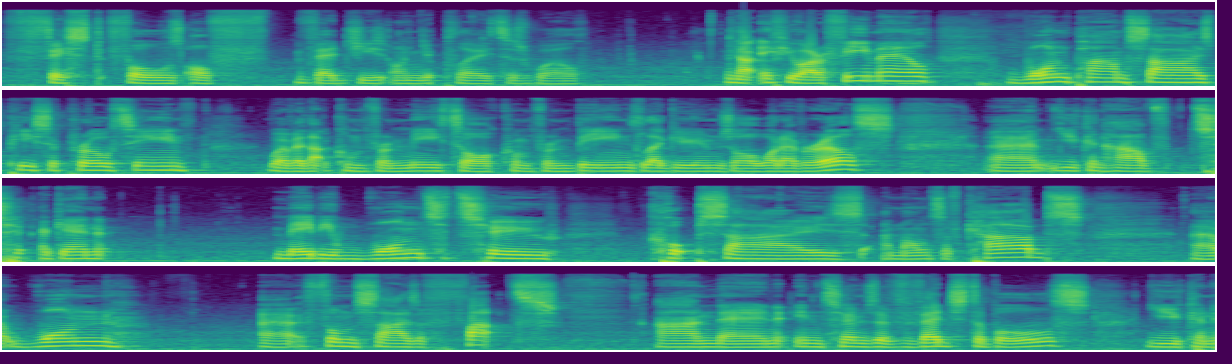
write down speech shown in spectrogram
fistfuls of veggies on your plate as well. Now, if you are a female, one palm size piece of protein, whether that come from meat or come from beans, legumes, or whatever else, um, you can have t- again maybe one to two cup size amounts of carbs, uh, one uh, thumb size of fats, and then in terms of vegetables, you can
